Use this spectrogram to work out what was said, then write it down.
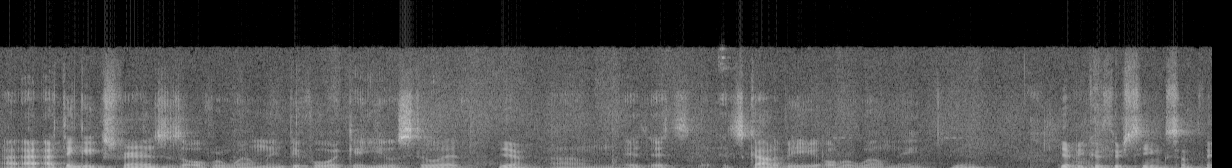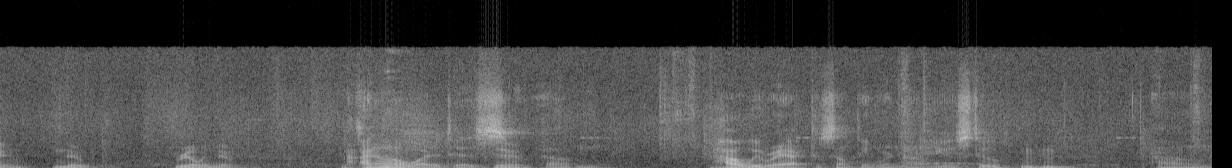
I, I- I think experience is overwhelming before we get used to it. yeah, Um, it it's it's got to be overwhelming. yeah, yeah, because they're seeing something new, really new. That's I don't know what it is. Yeah. Um, how we react to something we're not used to. Mm-hmm. Um,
